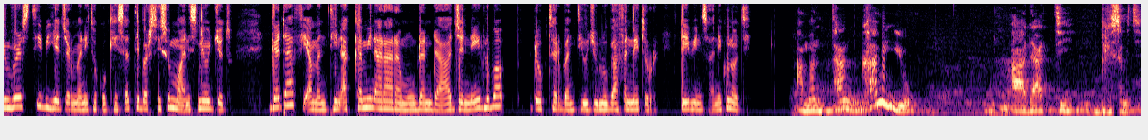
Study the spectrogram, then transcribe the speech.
yuunivarsiitii biyya Jarmanii tokko keessatti barsiisummaanis ni hojjetu. Gadaa fi amantiin akkamiin araaramuu danda'a jennee luba Dr. Bantii Ujuluu gaafannee turre. Deebiin isaanii kunooti. Amantaan kamiyyuu aadaatti bilisa miti.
